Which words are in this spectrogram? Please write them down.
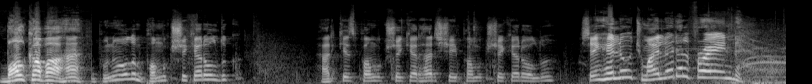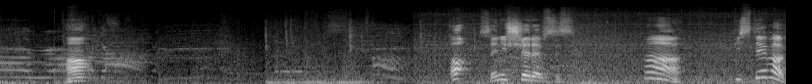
Bal kabağı ha. Bu ne oğlum? Pamuk şeker olduk. Herkes pamuk şeker, her şey pamuk şeker oldu. Say hello to my little friend. Ha? Aa, seni şerefsiz. Ha, pisliğe bak.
